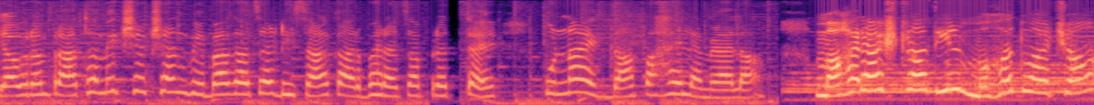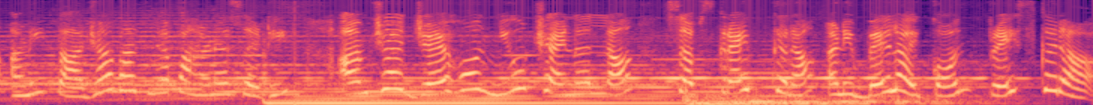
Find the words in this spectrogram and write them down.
यावरून प्राथमिक शिक्षण विभागाचा ढिसाळ कारभाराचा प्रत्यय पुन्हा एकदा पाहायला मिळाला. महाराष्ट्रातील महत्त्वाच्या आणि ताज्या बातम्या पाहण्यासाठी आमच्या जय हो न्यूज चॅनलला सबस्क्राईब करा आणि बेल आयकॉन प्रेस करा.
